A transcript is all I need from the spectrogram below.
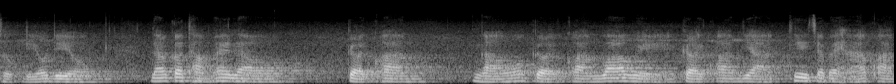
สุขเดียวเดียว แล้วก็ทำให้เราเกิดความเหงาเกิดความว้าเหวเกิดความอยากที่จะไปหาความ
